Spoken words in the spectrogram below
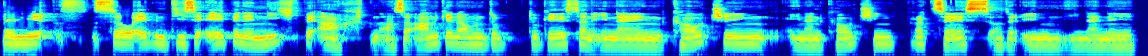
Wenn wir so eben diese Ebene nicht beachten, also angenommen, du, du gehst dann in ein Coaching, in einen Coaching-Prozess oder in, in eine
